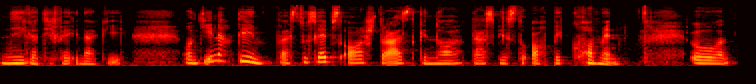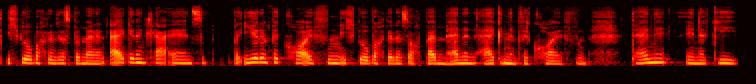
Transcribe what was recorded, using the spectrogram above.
negative Energie. Und je nachdem, was du selbst ausstrahlst, genau das wirst du auch bekommen. Und ich beobachte das bei meinen eigenen Clients, bei ihren Verkäufen, ich beobachte das auch bei meinen eigenen Verkäufen. Deine Energie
